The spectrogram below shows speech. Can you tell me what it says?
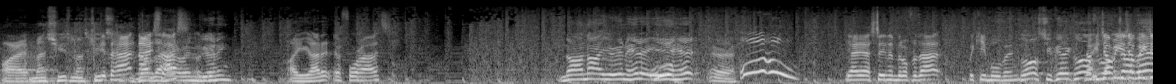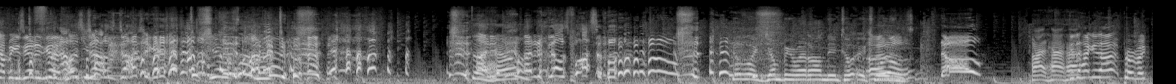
All right, man's shoes, man's shoes. Get the hat, You grab nice, the hat nice. right in the Okay. beginning. Oh, you got it. Yeah, four hats. No, no, you're gonna hit it. You're gonna hit. There. Woohoo! Yeah, yeah. Stay in the middle for that. We keep moving. Close. You get it close. No, he's jumping, he's jumping, he's jumping. He's good, he's good. I was, I was dodging it. What the I hell? didn't know that was possible. No way, jumping right on the into- I know. explosions. No! Hat, hat, hat. Get the heck of that. Perfect.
